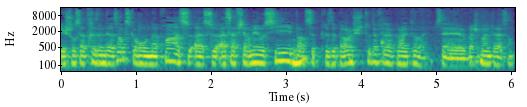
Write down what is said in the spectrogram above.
Et je trouve ça très intéressant parce qu'on apprend à s'affirmer aussi par cette prise de parole. Je suis tout à fait d'accord avec toi. ouais. C'est vachement intéressant.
